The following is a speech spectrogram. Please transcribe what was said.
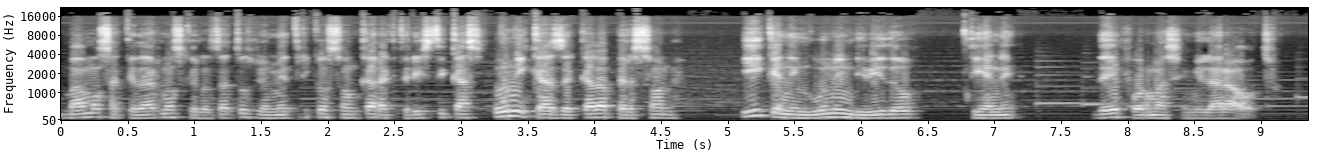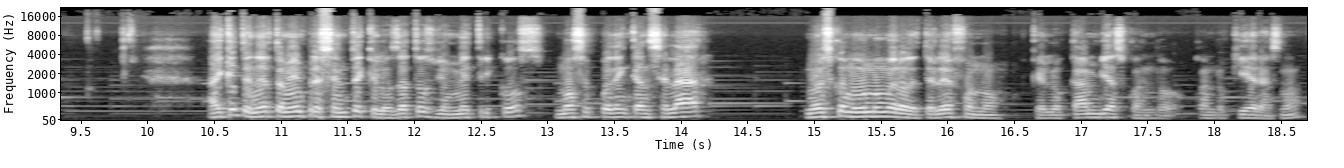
vamos a quedarnos que los datos biométricos son características únicas de cada persona y que ningún individuo tiene de forma similar a otro. Hay que tener también presente que los datos biométricos no se pueden cancelar. No es como un número de teléfono que lo cambias cuando, cuando quieras, ¿no?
